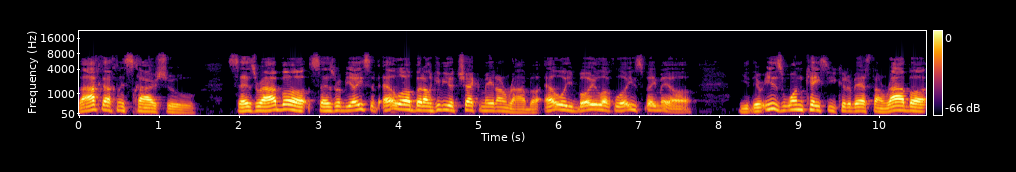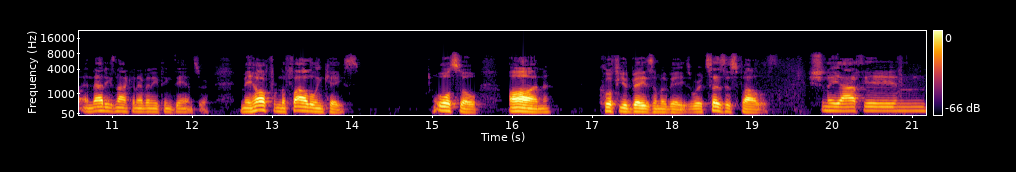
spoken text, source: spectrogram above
Vachach Nischarshu. Says Rabba, says Rabbi Yosef, Ella, but I'll give you a checkmate on Rabba. There is one case you could have asked on Rabba, and that he's not going to have anything to answer. Meha from the following case. Also on Kuf Yud Beis Beis, where it says as follows: Shnei Achin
